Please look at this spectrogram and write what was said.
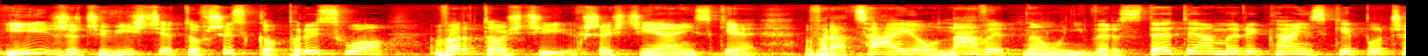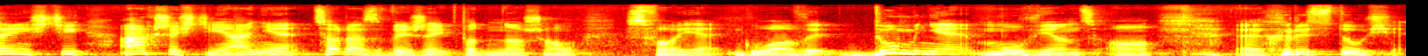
I rzeczywiście to wszystko prysło, wartości chrześcijańskie wracają nawet na uniwersytety amerykańskie po części, a chrześcijanie coraz wyżej podnoszą swoje głowy, dumnie mówiąc o e, Chrystusie.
